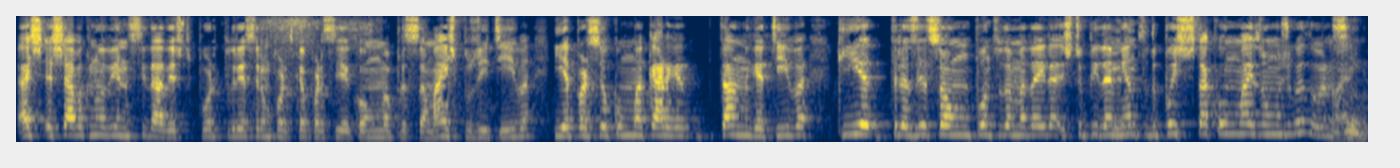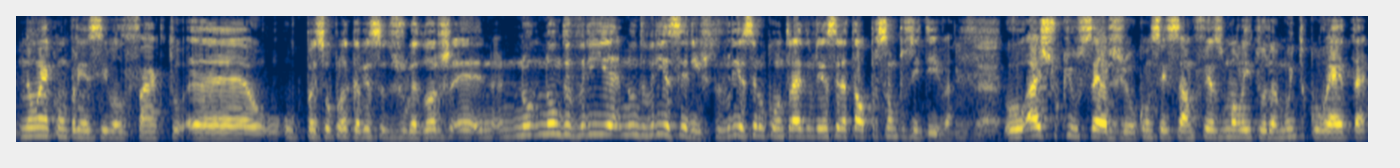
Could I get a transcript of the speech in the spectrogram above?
achava que não havia necessidade deste Porto. Poderia ser um Porto que aparecia com uma pressão mais positiva e apareceu com uma carga tão negativa que ia trazer só um ponto da madeira estupidamente depois de estar com mais um jogador, não é? Sim, não é compreensível de facto uh, o que passou pela cabeça dos jogadores. Uh, não, não, deveria, não deveria ser isto, deveria ser o contrário, deveria ser a tal pressão positiva. Exato. acho que o Sérgio Conceição fez uma leitura muito correta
